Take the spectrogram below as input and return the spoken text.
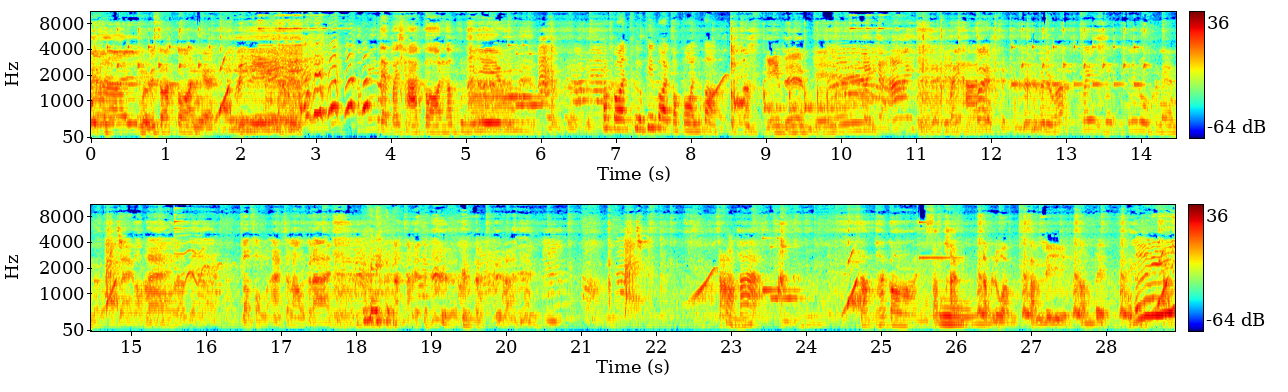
คืออะไรเหมือนวิศวกรไงไม่มีเขามีแต่ประชากรครับคุณผู้ยิมอ่านรอบหน้าประกรณ์คือพี่บอยประกรณ์หรือเปล่า ยิ้มเยี่ยมเย้หมายถึงว่าไม่ไม่ไม่ได้รวมคะแนนเหรอรอบแรกรอบแรกรอบสองอาจจะเราก็ได้คือละสามภาค สัมภากรสำคัญสำรวมสำลีสำเร็จเอ้ย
